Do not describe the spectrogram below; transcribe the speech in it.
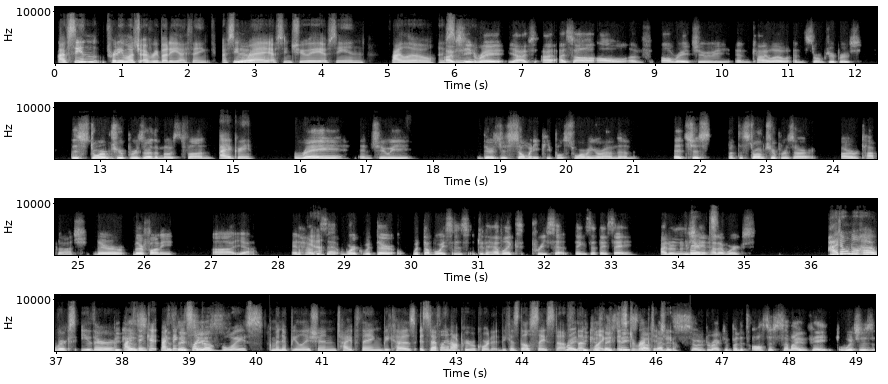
I've seen pretty much everybody, I think. I've seen Yeah. Rey, I've seen Chewie, I've seen Kylo, I've I've seen seen Rey. Yeah, I've I, I saw all of all Rey, Chewie, and Kylo and the stormtroopers. The Mhm. stormtroopers are the most fun. I agree. Rey and Chewie, there's just so many people swarming around them. It's just, but the stormtroopers are are top notch. They're they're funny. Uh, yeah. And how Yeah. does that work with their with the voices? Do they have like preset things that they say? I don't They're understand how that works I don't know how it works either. I think it I think they it's like a voice manipulation type thing because it's definitely not pre-recorded because they'll say stuff right that because they like is say stuff directed that to you. is so directed, but it's also semi-vague, which is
